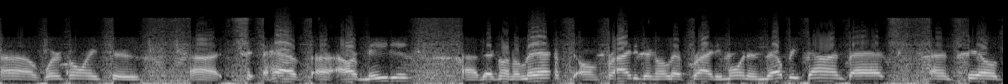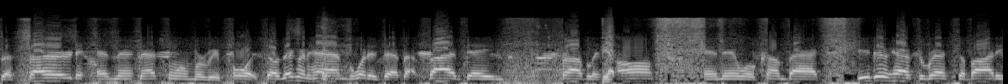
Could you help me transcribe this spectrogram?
uh, we're going to uh, have uh, our meeting. Uh, they're going to lift on Friday. They're going to lift Friday morning. They'll be done, Baz, until the third, and then that's when we'll report. So they're going to have what is that? About five days, probably Yep. off, and then we'll come back. You do have to rest the body,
